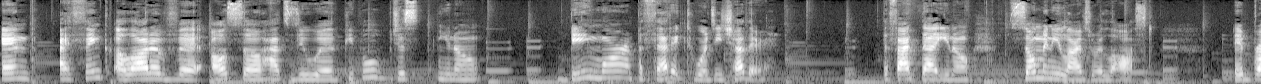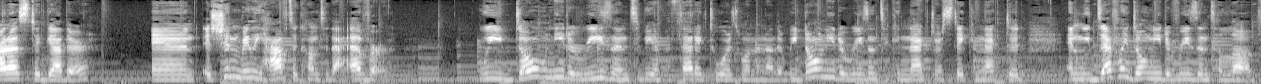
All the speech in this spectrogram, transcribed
And I think a lot of it also had to do with people just, you know, being more empathetic towards each other. The fact that, you know, so many lives were lost. It brought us together, and it shouldn't really have to come to that ever. We don't need a reason to be empathetic towards one another. We don't need a reason to connect or stay connected, and we definitely don't need a reason to love.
